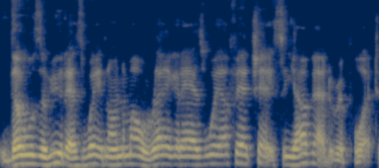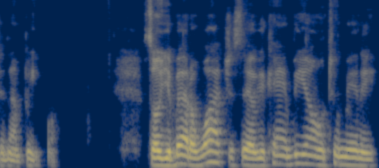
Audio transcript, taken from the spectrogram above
Those of you that's waiting on them old ragged ass welfare checks, see, y'all got to report to them people. So you better watch yourself. You can't be on too many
